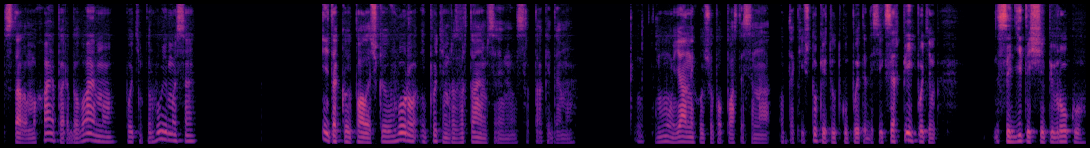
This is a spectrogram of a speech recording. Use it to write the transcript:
ставимо хай, перебиваємо, потім торгуємося. І такою паличкою вгору, і потім розвертаємося і вниз. Отак ідемо. Тому я не хочу попастися на такі штуки, тут купити десь XRP, і потім сидіти ще півроку,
